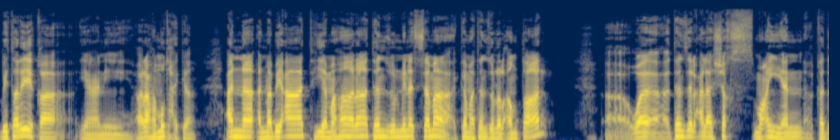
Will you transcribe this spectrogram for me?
بطريقة يعني أراها مضحكة أن المبيعات هي مهارة تنزل من السماء كما تنزل الأمطار آه، وتنزل على شخص معين قد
